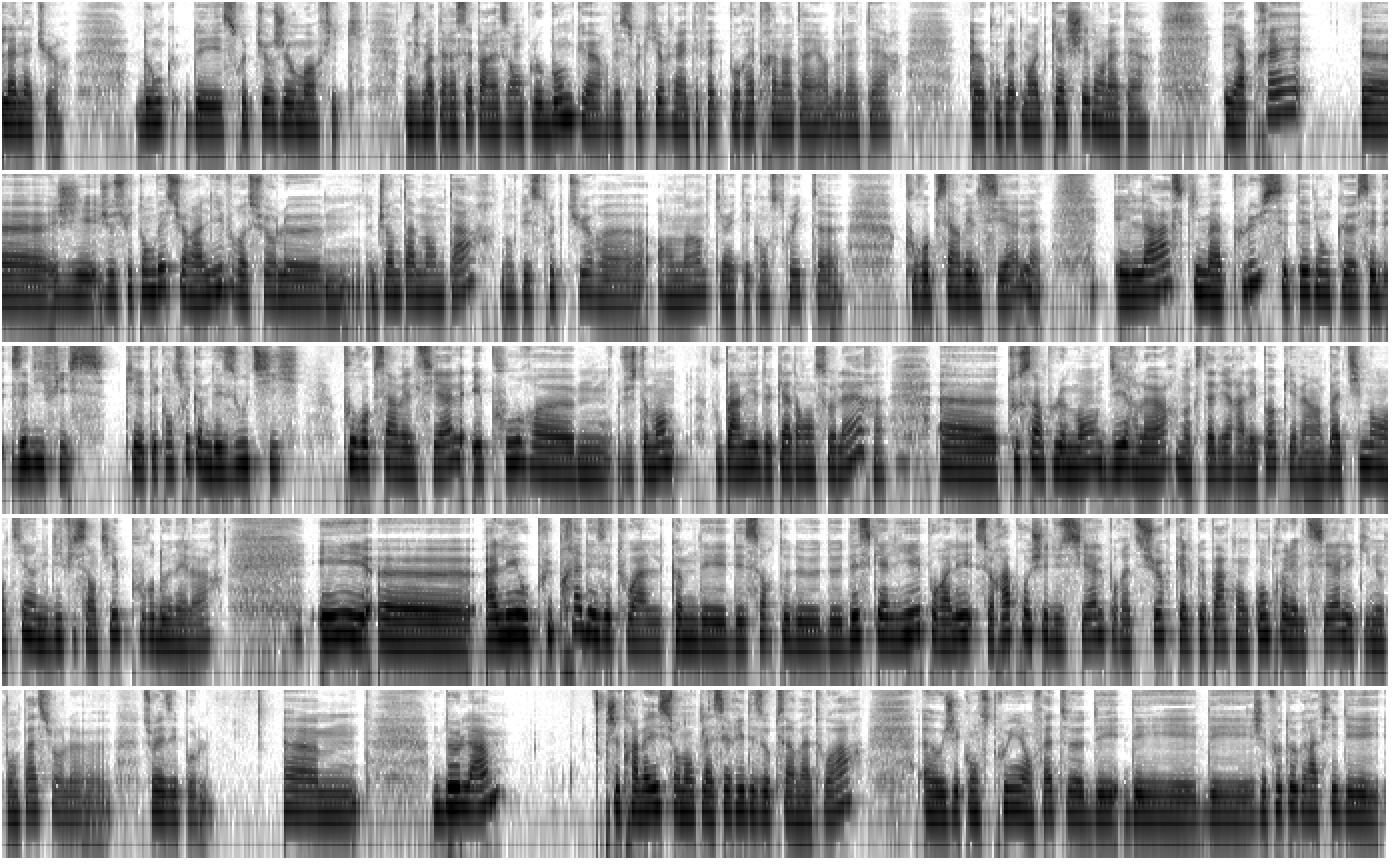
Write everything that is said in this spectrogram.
la nature. Donc des structures géomorphiques. Donc je m'intéressais par exemple aux bunkers, des structures qui ont été faites pour être à l'intérieur de la Terre, euh, complètement être cachées dans la Terre. Et après, euh, je suis tombée sur un livre sur le Jantamantar, donc les structures euh, en Inde qui ont été construites euh, pour observer le ciel. Et là, ce qui m'a plu, c'était donc ces édifices qui ont été construits comme des outils pour observer le ciel et pour euh, justement, vous parliez de cadran solaire, euh, tout simplement dire l'heure. Donc c'est-à-dire à, l'époque, il y avait un bâtiment entier, un édifice entier pour donner l'heure et euh, aller au plus près des étoiles, comme des, sortes de d'escaliers pour aller se rapprocher du ciel, pour être sûr quelque part qu'on contrôlait le ciel et qu'il ne tombe pas sur le sur les épaules. de là, j'ai travaillé sur donc la série des observatoires où j'ai construit en fait des, des, des j'ai photographié des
